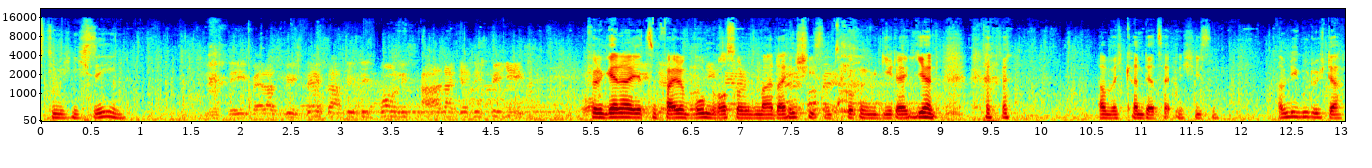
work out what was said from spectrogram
Dass die mich nicht sehen. Ich würde gerne jetzt einen Pfeil und Bogen rausholen und mal dahin schießen, zu gucken, wie die reagieren. Aber ich kann derzeit nicht schießen. Haben die gut durchdacht.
